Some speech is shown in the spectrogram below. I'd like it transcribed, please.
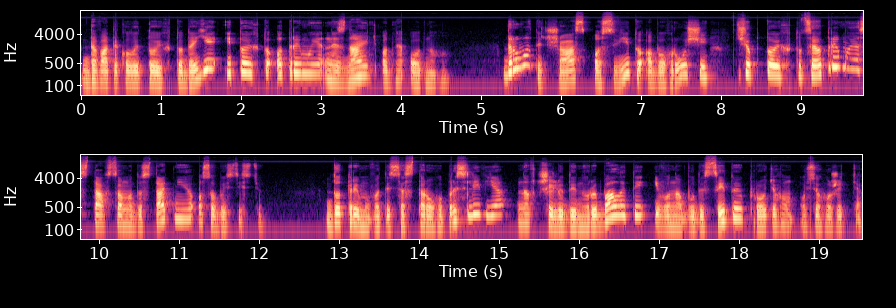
Давати, коли той, хто дає, і той, хто отримує, не знають одне одного. Дарувати час, освіту або гроші, щоб той, хто це отримує, став самодостатньою особистістю. Дотримуватися старого прислів'я навчи людину рибалити, і вона буде ситою протягом усього життя.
